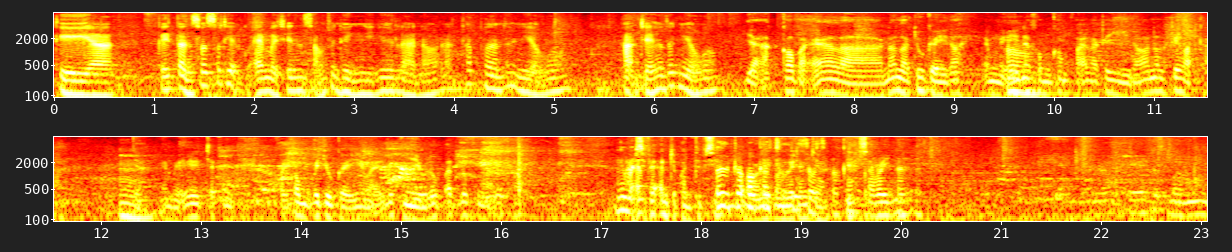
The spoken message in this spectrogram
thì à, cái tần suất xuất hiện của em ở trên sóng truyền hình hình như là nó đã thấp hơn rất nhiều không? Hạn chế hơn rất nhiều không? Dạ, có vẻ là nó là chu kỳ thôi. Em nghĩ Ừ. nó không không phải là cái gì đó, nó là kế hoạch cả. Ừ. Dạ, em nghĩ chắc phải có một cái chu kỳ như vậy, lúc nhiều, lúc ít, lúc nhiều, lúc ít. Nhưng mà em xin phép anh chụp hình chút xíu. Ừ, Mọi ok, người- chụp mọi người đang chờ. ok. Yeah, sorry. Ừ, ừ. Chúc mừng.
